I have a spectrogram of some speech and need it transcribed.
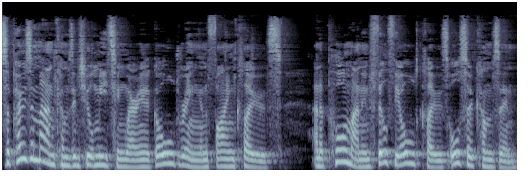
Suppose a man comes into your meeting wearing a gold ring and fine clothes, and a poor man in filthy old clothes also comes in.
